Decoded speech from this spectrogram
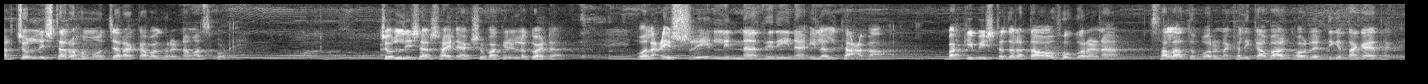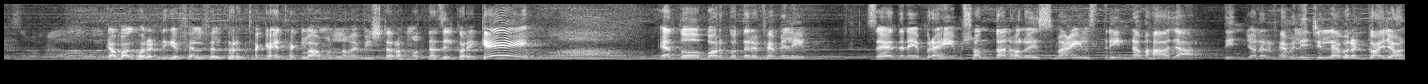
আর চল্লিশটা রহমত যারা কাবা ঘরে নামাজ পড়ে। চল্লিশ আর ষাট, একশো বাকি রইল কয়টা? ওয়ালা ইশরিন লিন্নাযিরিনা ইলাল কাবা। বাকি বিশটা যারা তাওয়াফও করে না, সালাতও পড়ে না, খালি কাবা ঘরের দিকে তাকায় থাকে। কাবা ঘরের দিকে ফেল ফেল করে তাকায় থাকল, আমল নামে বিশটা রহমত নাজিল করে কে? এত বরকতের ফ্যামিলি। সৈয়দনা ইব্রাহিম, সন্তান হলো ইসমাইল, স্ত্রীর নাম হাজার। তিনজনের ফ্যামিলি, চিল্লায় বলেন কয়জন?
